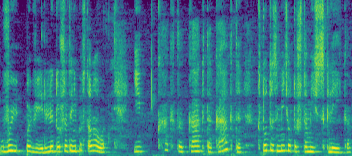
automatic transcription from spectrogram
вы поверили, то, что это не постанова. И как-то, как-то, как-то кто-то заметил то, что там есть склейка.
